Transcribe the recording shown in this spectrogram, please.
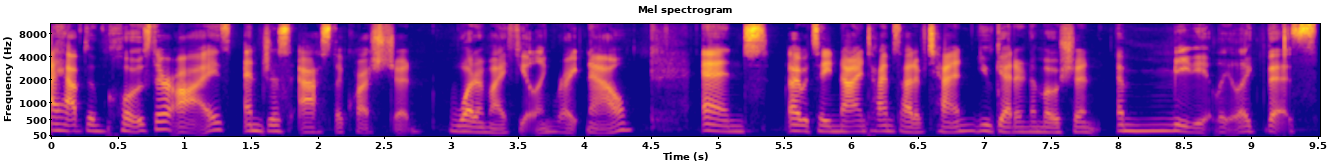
I have them close their eyes and just ask the question, What am I feeling right now? And I would say nine times out of 10, you get an emotion immediately like this,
